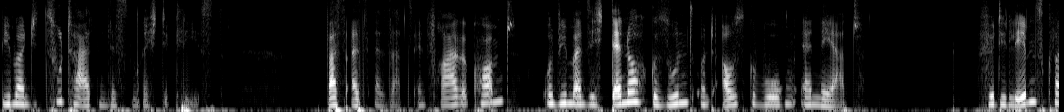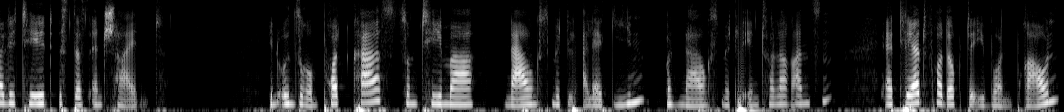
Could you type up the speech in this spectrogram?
wie man die Zutatenlisten richtig liest, was als Ersatz in Frage kommt und wie man sich dennoch gesund und ausgewogen ernährt. Für die Lebensqualität ist das entscheidend. In unserem Podcast zum Thema Nahrungsmittelallergien und Nahrungsmittelintoleranzen erklärt Frau Dr. Yvonne Braun,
